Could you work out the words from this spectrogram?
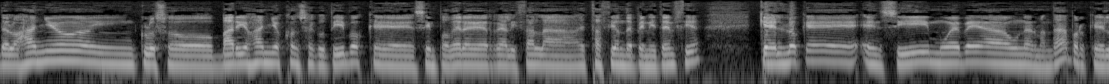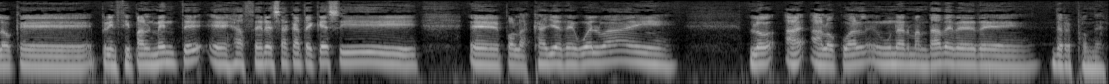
los años, incluso varios años consecutivos que sin poder eh, realizar la estación de penitencia, que es lo que en sí mueve a una hermandad, porque lo que principalmente es hacer esa catequesis eh, por las calles de Huelva y a, lo cual una hermandad debe de, responder.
